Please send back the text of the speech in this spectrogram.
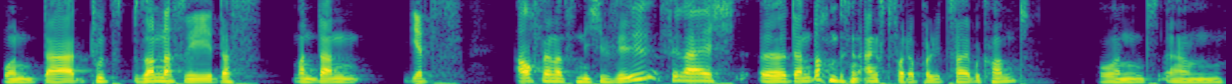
Und da tut es besonders weh, dass man dann jetzt, auch wenn man es nicht will, vielleicht äh, dann doch ein bisschen Angst vor der Polizei bekommt. Und ähm,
